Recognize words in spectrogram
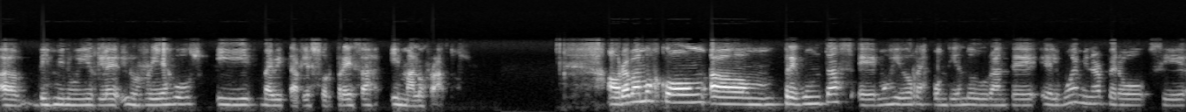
a disminuirle los riesgos y va a evitarle sorpresas y malos ratos. Ahora vamos con um, preguntas. Hemos ido respondiendo durante el webinar, pero si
